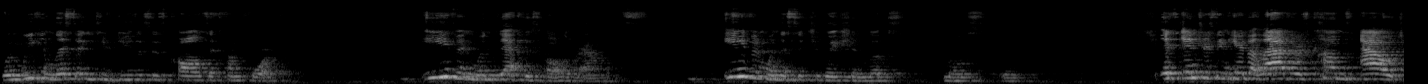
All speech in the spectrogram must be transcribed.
when we can listen to Jesus' call to come forth. Even when death is all around us. Even when the situation looks most bleak. It's interesting here that Lazarus comes out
